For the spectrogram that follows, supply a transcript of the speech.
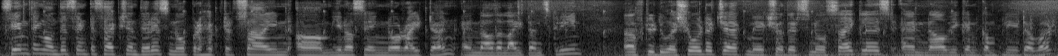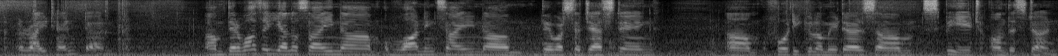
Same thing on this intersection there is no prohibited sign um, you know saying no right turn and now the light on screen. I have to do a shoulder check make sure there's no cyclist and now we can complete our right hand turn. Um, there was a yellow sign um, warning sign um, they were suggesting um, 40 kilometers um, speed on this turn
